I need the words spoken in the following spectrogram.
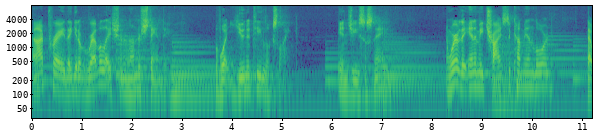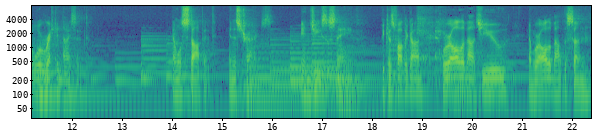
And I pray they get a revelation and understanding of what unity looks like in Jesus' name. And wherever the enemy tries to come in, Lord, that we'll recognize it and we'll stop it in its tracks in Jesus' name. Because, Father God, we're all about you and we're all about the Son,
